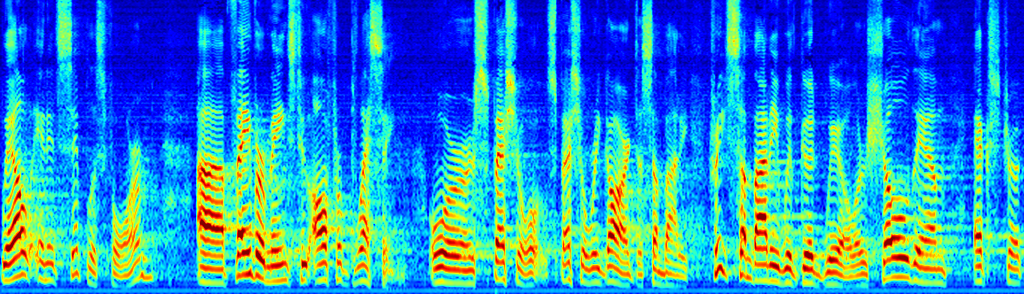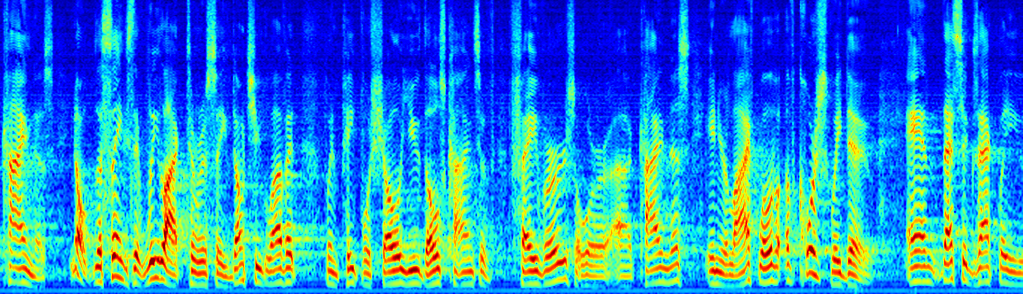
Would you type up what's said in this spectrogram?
Well, in its simplest form, uh, favor means to offer blessing or special, special regard to somebody treat somebody with goodwill or show them extra kindness. You know, the things that we like to receive. Don't you love it when people show you those kinds of favors or uh, kindness in your life? Well, of course we do. And that's exactly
